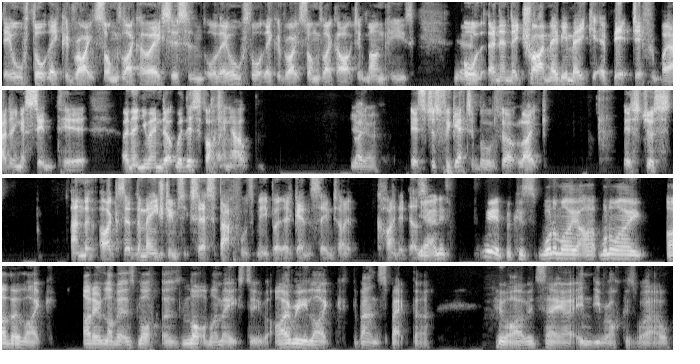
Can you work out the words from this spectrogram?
they all thought they could write songs like Oasis and or they all thought they could write songs like Arctic Monkeys. Yeah. or and then they try and maybe make it a bit different by adding a synth here and then you end up with this fucking album. Yeah. it's just forgettable. So like it's just and the, like I said the mainstream success baffles me but again at the same time it kind of does yeah, and it's weird because one of my uh, one of my other like I don't love it as lot as a lot of my mates do, but I really like the band Spector, who I would say are indie rock as well,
